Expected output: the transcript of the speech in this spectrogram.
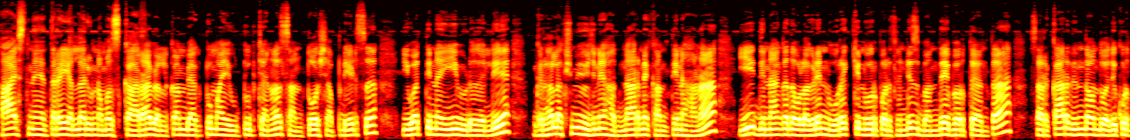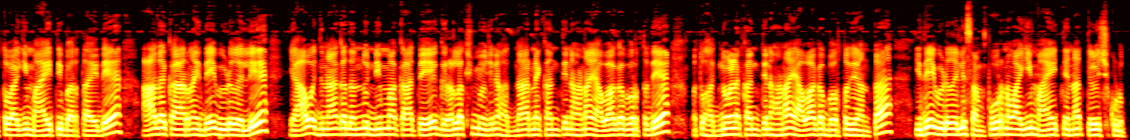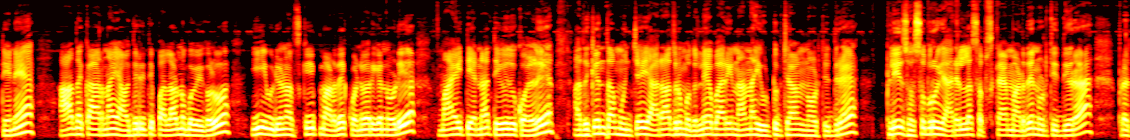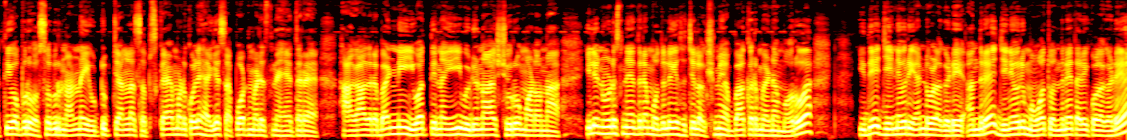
Hi ಸ್ನೇಹಿತರೆ, ಎಲ್ಲರಿಗೂ ನಮಸ್ಕಾರ. Welcome back to my YouTube channel Santosh updates ಇವತ್ತಿನ ಈ ವಿಡಿಯೋದಲ್ಲಿ ಗೃಹಲಕ್ಷ್ಮಿ ಯೋಜನೆ ಹದಿನಾರನೇ ಕಂತಿನ ಹಣ ಈ ದಿನಾಂಕದ ಒಳಗಡೆ ನೂರಕ್ಕೆ ನೂರು ಪರ್ಸೆಂಟೇಜ್ ಬಂದೇ ಬರುತ್ತೆ ಅಂತ ಸರ್ಕಾರದಿಂದ ಒಂದು ಅಧಿಕೃತವಾಗಿ ಮಾಹಿತಿ ಬರ್ತಾ ಇದೆ. ಆದ ಕಾರಣ ಇದೇ ವಿಡಿಯೋದಲ್ಲಿ ಯಾವ ದಿನಾಂಕದಂದು ನಿಮ್ಮ ಖಾತೆಗೆ ಗೃಹಲಕ್ಷ್ಮಿ ಯೋಜನೆ ಹದಿನಾರನೇ ಕಂತಿನ ಹಣ ಯಾವಾಗ ಬರ್ತದೆ ಮತ್ತು ಹದಿನೇಳನೇ ಕಂತಿನ ಹಣ ಯಾವಾಗ ಬರ್ತದೆ ಅಂತ ಇದೇ ವಿಡಿಯೋದಲ್ಲಿ ಸಂಪೂರ್ಣವಾಗಿ ಮಾಹಿತಿಯನ್ನು ತಿಳಿಸಿಕೊಡುತ್ತೇನೆ. ಆದ ಕಾರಣ ಯಾವುದೇ ರೀತಿ ಫಲಾನುಭವಿಗಳು ಈ ವಿಡಿಯೋನ ಸ್ಕಿಪ್ ಮಾಡದೆ ಕೊನೆವರೆಗೆ ನೋಡಿ ಮಾಹಿತಿಯನ್ನು ತೆಗೆದುಕೊಳ್ಳಿ. ಅದಕ್ಕಿಂತ ಮುಂಚೆ ಯಾರಾದರೂ ಮೊದಲನೇ ಬಾರಿ ನನ್ನ ಯೂಟ್ಯೂಬ್ ಚಾನಲ್ ನೋಡ್ತಿದ್ರೆ ಪ್ಲೀಸ್ ಹೊಸಬ್ರು ಯಾರೆಲ್ಲ ಸಬ್ಸ್ಕ್ರೈಬ್ ಮಾಡದೆ ನೋಡ್ತಿದ್ದೀರಾ ಪ್ರತಿಯೊಬ್ಬರು ಹೊಸಬ್ರು ನನ್ನ ಯೂಟ್ಯೂಬ್ ಚಾನಲ್ನ ಸಬ್ಸ್ಕ್ರೈಬ್ ಮಾಡ್ಕೊಳ್ಳಿ, ಹಾಗೆ ಸಪೋರ್ಟ್ ಮಾಡಿ ಸ್ನೇಹಿತರೆ. ಹಾಗಾದರೆ ಬನ್ನಿ, ಇವತ್ತಿನ ಈ ವಿಡಿಯೋನ ಶುರು ಮಾಡೋಣ. ಇಲ್ಲಿ ನೋಡಿ ಸ್ನೇಹಿತರೆ, ಮೊದಲಿಗೆ ಸಚಿವ ಲಕ್ಷ್ಮೀ ಅಬ್ಬಾಕರ್ ಮೇಡಮ್ ಅವರು. ಇದೇ ಜನವರಿ ಎಂಡ್ ಒಳಗಡೆ, ಅಂದರೆ ಜನವರಿ ಮೂವತ್ತೊಂದನೇ ತಾರೀಕು ಒಳಗಡೆ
